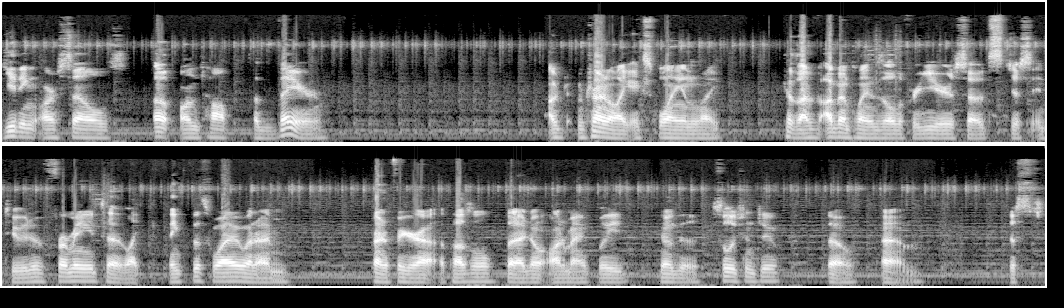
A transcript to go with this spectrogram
getting ourselves up on top of there, I'm, I'm trying to like explain like because I've I've been playing Zelda for years, so it's just intuitive for me to like think this way when I'm trying to figure out a puzzle but I don't automatically know the solution to. So, um, just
